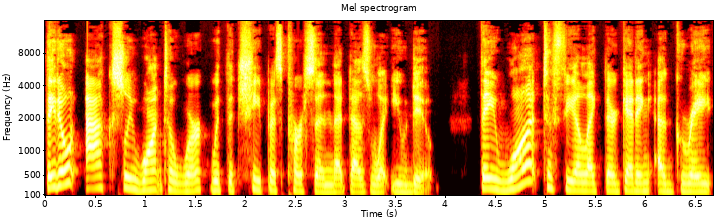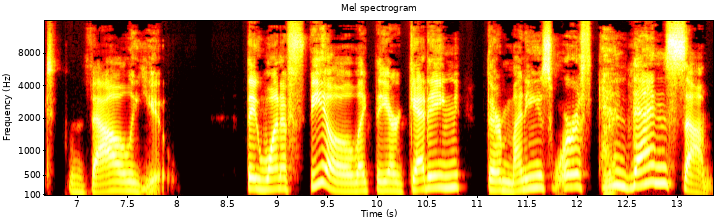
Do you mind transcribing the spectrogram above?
They don't actually want to work with the cheapest person that does what you do. They want to feel like they're getting a great value. They want to feel like they are getting their money's worth and then some.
